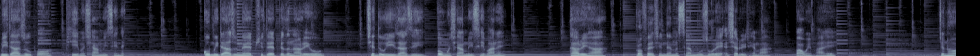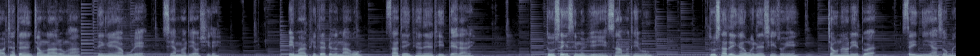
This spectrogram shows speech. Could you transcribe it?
မိသားစုဖို့ဖြေမရှာမိစေနဲ့ကိုမိသားစုနဲ့ဖြစ်တဲ့ပြဿနာတွေကိုချစ်သူရေးသားစီပုံမရှာမိစေပါနဲ့ဒါတွေဟာ professional မဆန်ဘူးဆိုတဲ့အချက်တွေထဲမှာပါဝင်ပါတယ်ကျွန်တော်အထက်တန်းကျောင်းသားတုန်းကသင်ခဲ့ရဘူးတဲ့ဆရာမတစ်ယောက်ရှိတယ်အိမ်မှာဖြစ်တဲ့ပြဿနာကိုစာတင်ခန်းထဲအထိတည်လာတယ်သူစိတ်အဆင်မပြေရင်စာမတင်ဘူးသူစာတင်ခန်းဝင်တဲ့အချိန်ဆိုရင်ကျောင်းသားတွေအတွက်စိတ်ညစ်ရဆုံးပဲ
